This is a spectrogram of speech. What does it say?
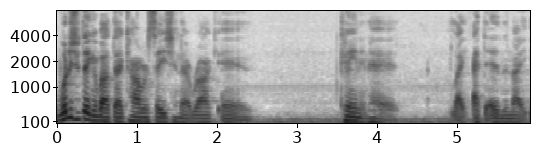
what did you think about that conversation that Rock and Kanan had, like at the end of the night?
